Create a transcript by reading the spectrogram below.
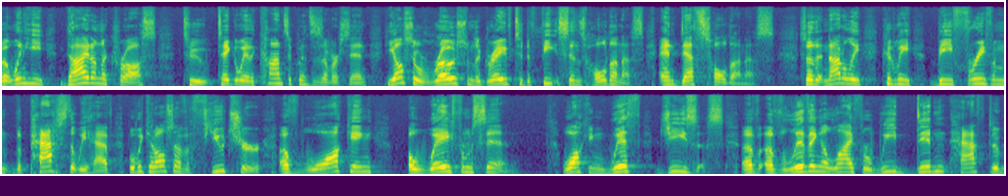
but when he died on the cross to take away the consequences of our sin, he also rose from the grave to defeat sin's hold on us and death's hold on us. So that not only could we be free from the past that we have, but we could also have a future of walking away from sin, walking with Jesus, of, of living a life where we didn't have to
